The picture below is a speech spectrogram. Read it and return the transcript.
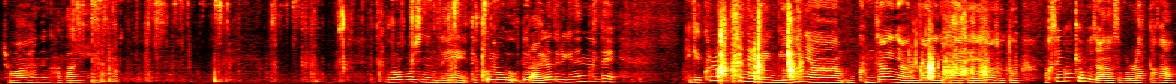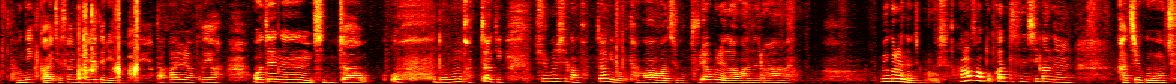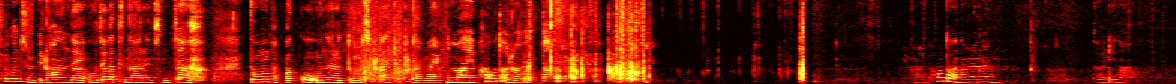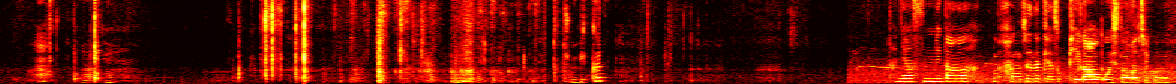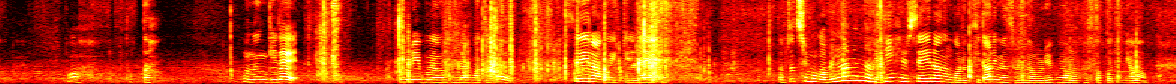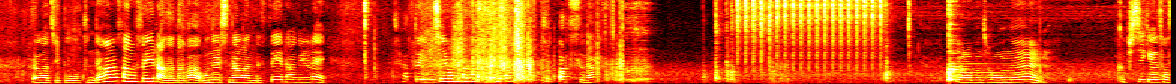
좋아하는 가방이에요. 물어보시는데 댓글로 늘 알려드리긴 했는데 이게 클러치냐 맥 미니냐 뭐 금장이냐 안장이냐 거에 대해서 저도 막 생각해보지 않아서 몰랐다가 보니까 이제 설명해드리는 거예요. 나가려고요. 어제는 진짜 어, 너무 갑자기 출근 시간 갑자기 막 다가와가지고 부랴부랴 나가느라 왜 그랬는지 모르겠어요. 항상 똑같은 시간을 가지고 출근 준비를 하는데 어제 같은 날은 진짜 너무 바빴고 오늘은 또 시간이 조금 남아요. 이마에 파우더를 안 했다. 이마에 파우더 안 하면은 난리나. 헉, 뭐야 이게? 준비 끝. 다녀왔습니다. 강진은 계속 비가 오고 있어가지고 어 덥다. 오는 길에 올리브영 들려가지고 세일하고 있길래 남자친구가 맨날 맨날 메디힐 세일하는 거를 기다리면서 맨날 올리브영을 갔었거든요. 그래가지고 근데 항상 세일 안 하다가 오늘 지나가는데 세일하길래 제가 또 인심 한번 샀습니다. 두 박스나. 여러분 저 오늘 급식에서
